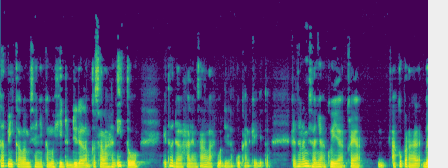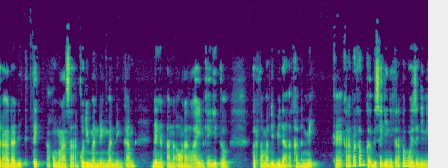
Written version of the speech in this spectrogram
Tapi kalau misalnya kamu hidup di dalam kesalahan itu itu adalah hal yang salah buat dilakukan kayak gitu. Karena misalnya aku ya kayak aku pernah berada di titik aku merasa aku dibanding-bandingkan dengan anak orang lain kayak gitu. Terutama di bidang akademik kayak kenapa kamu gak bisa gini? Kenapa kamu bisa gini?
